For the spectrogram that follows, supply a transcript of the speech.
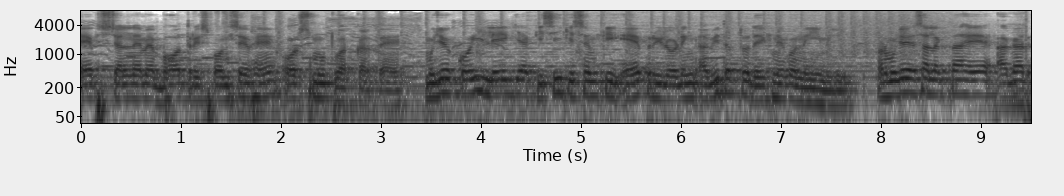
एप्स चलने में बहुत रिस्पॉन्सिव हैं और स्मूथ वर्क करते हैं। मुझे कोई लेग या किसी किस्म की ऐप रिलोडिंग अभी तक तो देखने को नहीं मिली। और मुझे ऐसा लगता है, अगर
